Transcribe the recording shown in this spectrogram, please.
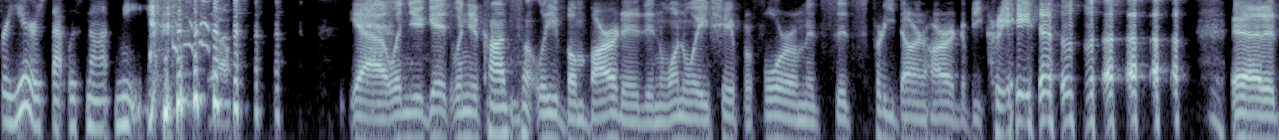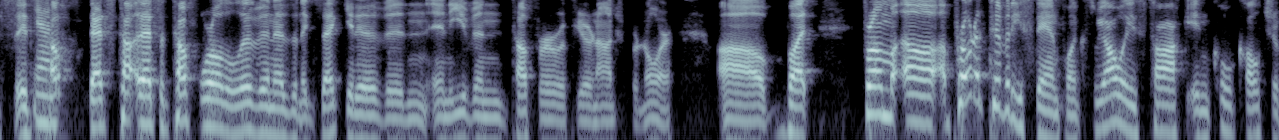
for years that was not me. yeah. yeah, when you get when you're constantly bombarded in one way, shape, or form, it's it's pretty darn hard to be creative. and it's it's yeah. tough. That's tough. That's a tough world to live in as an executive, and and even tougher if you're an entrepreneur. Uh, but from a, a productivity standpoint, because we always talk in Cool Culture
